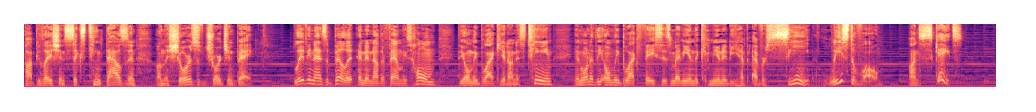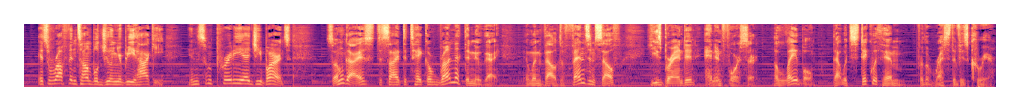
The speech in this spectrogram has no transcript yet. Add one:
population 16,000 on the shores of Georgian Bay. Living as a billet in another family's home, the only black kid on his team, and one of the only black faces many in the community have ever seen, least of all, on skates. It's rough and tumble junior B hockey in some pretty edgy barns. Some guys decide to take a run at the new guy, and when Val defends himself, he's branded an enforcer, a label that would stick with him for the rest of his career.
